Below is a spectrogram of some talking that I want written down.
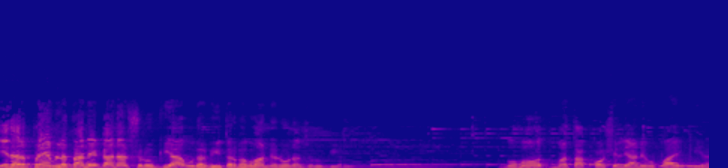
इधर प्रेम लता ने गाना शुरू किया, उधर भीतर भगवान ने रोना शुरू किया। बहुत माता कौशल्या ने उपाय किया।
